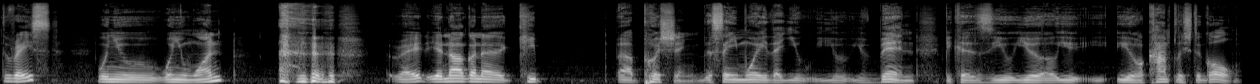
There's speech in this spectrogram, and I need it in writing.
the race when you when you won? Right? You're not going to keep uh, pushing the same way that you you you've been because you you you you accomplished the goal,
